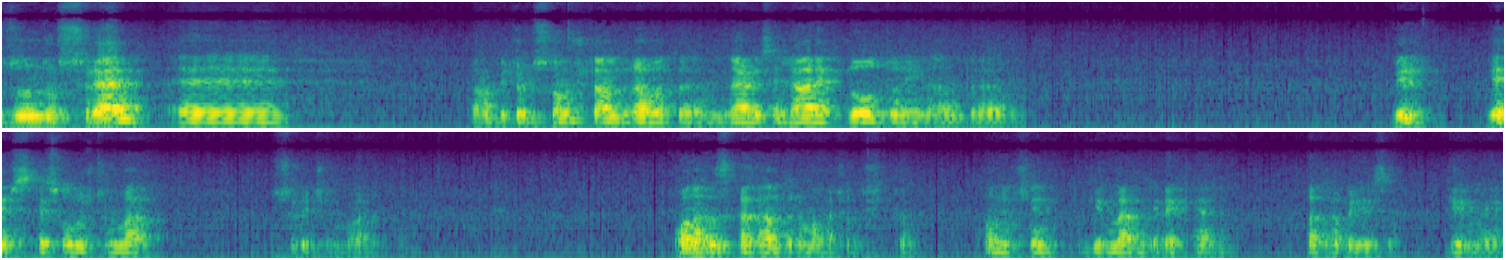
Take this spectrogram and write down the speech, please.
Uzundur süren ee, ama bir türlü sonuçlandıramadığım, neredeyse lanetli olduğunu inandığım bir web sitesi oluşturma sürecim vardı. Ona hız kazandırmaya çalıştım. Onun için girmem gereken database'e girmeye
